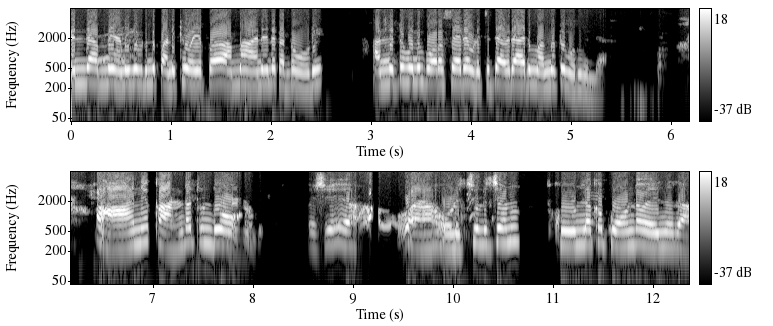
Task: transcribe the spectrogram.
എന്റെ അമ്മയാണെങ്കിൽ ഇവിടുന്ന് പണിക്ക് പോയപ്പോ അമ്മ ആനേനെ കണ്ട് ഓടി. എന്നിട്ട് പോലും ഫോറസ്റ്റുകാരെ വിളിച്ചിട്ട് അവരാരും വന്നിട്ട് പോലുമില്ല. ആന കണ്ടിട്ടുണ്ട്? പക്ഷെ ഒളിച്ചൊളിച്ചാണ് സ്കൂളിലൊക്കെ പോണ്ട വരുന്നതാ.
